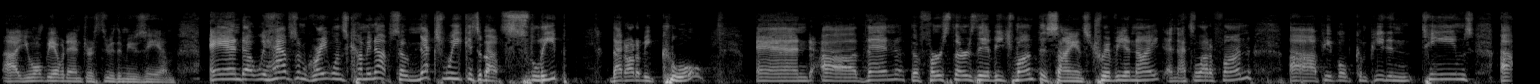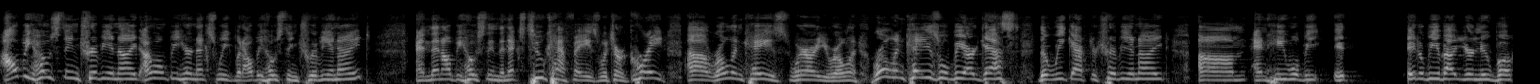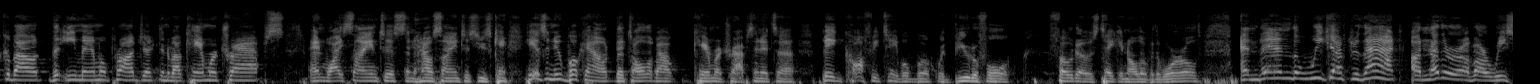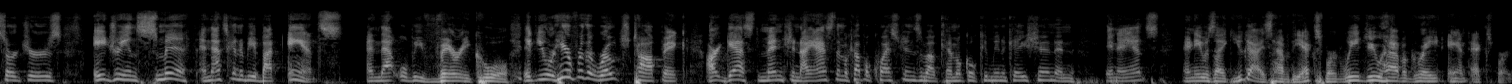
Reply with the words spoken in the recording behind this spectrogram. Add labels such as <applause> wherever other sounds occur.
Uh, you won't be able to enter through the museum. And uh, we have some great ones coming up. So next week is about sleep. That ought to be cool. And uh, then the first Thursday of each month is Science Trivia Night, and that's a lot of fun. Uh, people compete in teams. Uh, I'll be hosting Trivia Night. I won't be here next week, but I'll be hosting Trivia Night. And then I'll be hosting the next two cafes, which are great. Uh, Roland Kays, where are you, Roland? Roland Kays will be our guest the week after Trivia Night. Um, and he will be, it, It'll be about your new book about the eMammal project and about camera traps and why scientists and how scientists use cam. He has a new book out that's all about camera traps, and it's a big coffee table book with beautiful photos taken all over the world. And then the week after that, another of our researchers, Adrian Smith, and that's going to be about ants and that will be very cool. If you were here for the roach topic, our guest mentioned, I asked them a couple questions about chemical communication and in ants, and he was like, You guys have the expert. We do have a great ant expert.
